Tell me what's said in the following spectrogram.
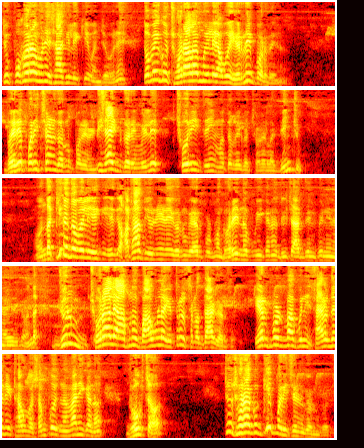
त्यो पोखरा हुने साथीले के भन्छ भने तपाईँको छोरालाई मैले अब हेर्नै पर्दैन। धेरै परीक्षण गर्नु परेन। डिसाइड गरेँ मैले छोरी चाहिँ म तपाईँको छोरालाई दिन्छु। भन्दा किन तपाईँले हठात यो निर्णय गर्नुभयो एयरपोर्टमा? घरै नपुगिकन दुई चार दिन पनि नहेरिकन। भन्दा जुन छोराले आफ्नो बाबुलाई यत्रो श्रद्धा गर्छ एयरपोर्टमा पनि सार्वजनिक ठाउँमा सङ्कोच नमानिकन ढोक्छ त्यो छोराको के परीक्षण गर्नुपर्छ?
